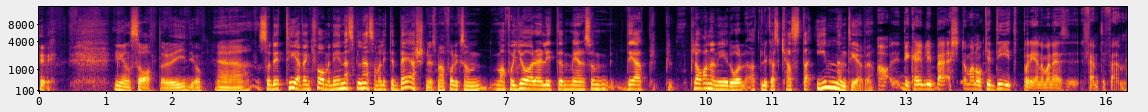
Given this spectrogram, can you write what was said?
I en Sator-video. Eh, så det är tvn kvar, men det är, nä- skulle nästan vara lite beige nu. Så man får, liksom, man får göra det lite mer som... Det, pl- planen är ju då att lyckas kasta in en tv. ja. Det kan ju bli värst om man åker dit på det när man är 55.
